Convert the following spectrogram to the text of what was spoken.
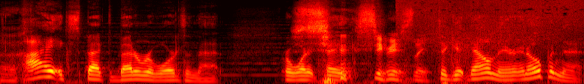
Ugh. I expect better rewards than that for what it takes Seriously. to get down there and open that.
